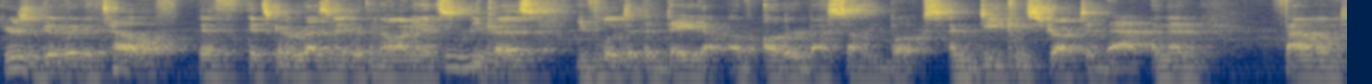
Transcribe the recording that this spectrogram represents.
here's a good way to tell if it's going to resonate with an audience mm-hmm. because you've looked at the data of other best-selling books and deconstructed that and then found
